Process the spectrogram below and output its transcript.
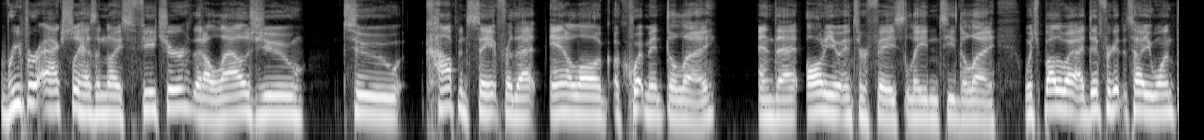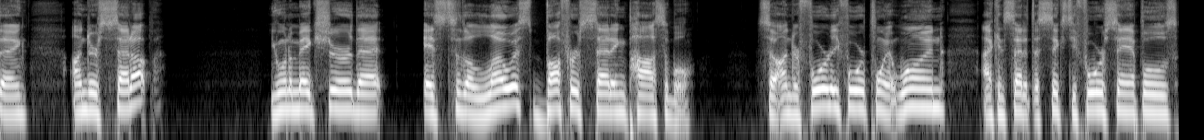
Reaper actually has a nice feature that allows you to compensate for that analog equipment delay and that audio interface latency delay. Which, by the way, I did forget to tell you one thing. Under setup, you want to make sure that it's to the lowest buffer setting possible. So under 44.1, I can set it to 64 samples.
